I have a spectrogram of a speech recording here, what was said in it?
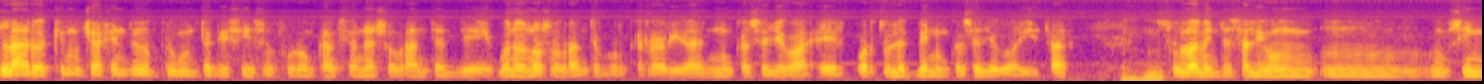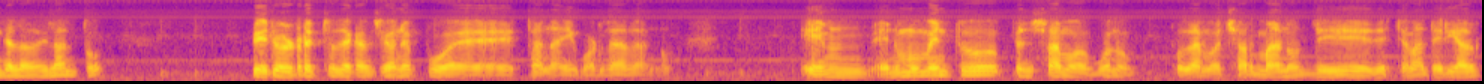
Claro, es que mucha gente nos pregunta que si eso fueron canciones sobrantes de... Bueno, no sobrantes, porque en realidad nunca se llegó a... El cuarto LP nunca se llegó a editar. Solamente salió un, un- un single adelanto, pero el resto de canciones pues están ahí guardadas, ¿no? En, en un momento pensamos, bueno, podemos echar manos de, de este material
